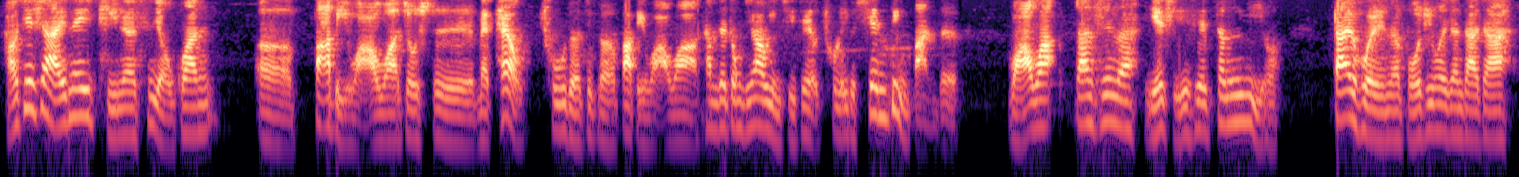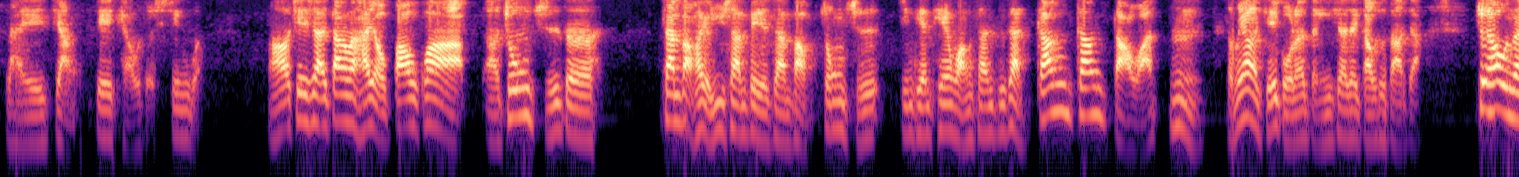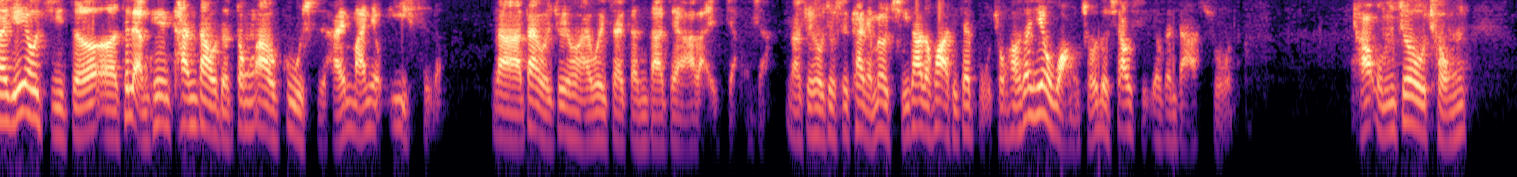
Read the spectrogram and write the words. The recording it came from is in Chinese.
好，接下来那一题呢是有关呃。芭比娃娃就是 Mattel 出的这个芭比娃娃，他们在东京奥运期间有出了一个限定版的娃娃，但是呢也起一些争议哦。待会呢，博君会跟大家来讲这一条的新闻。然后接下来当然还有包括呃中职的战报，还有玉山杯的战报。中职今天天王山之战刚刚打完，嗯，什么样的结果呢？等一下再告诉大家。最后呢，也有几则呃，这两天看到的冬奥故事还蛮有意思的。那待会最后还会再跟大家来讲一下。那最后就是看有没有其他的话题再补充，好像也有网球的消息要跟大家说的。好，我们就从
